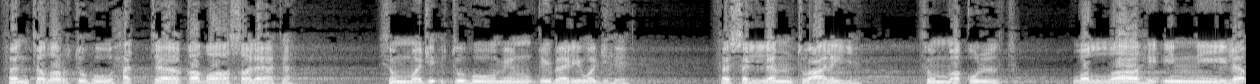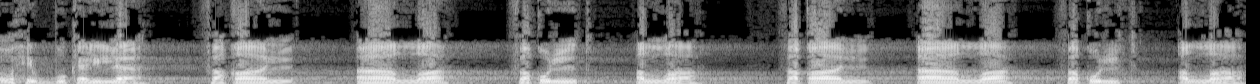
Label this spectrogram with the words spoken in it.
فانتظرته حتى قضى صلاته ثم جئته من قبل وجهه فسلمت عليه ثم قلت والله إني لأحبك لله. فقال آه الله. فقلت الله. فقال آه الله. فقلت الله.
